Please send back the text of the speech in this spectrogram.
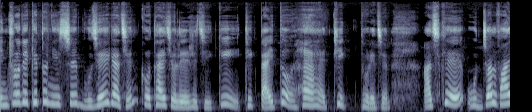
ইন্ট্রো দেখে তো নিশ্চয়ই বুঝেই গেছেন কোথায় চলে এসেছি। কি? ঠিক তাই তো? হ্যাঁ হ্যাঁ ঠিক ধরেছেন। আজকে উজ্জ্বল ভাই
